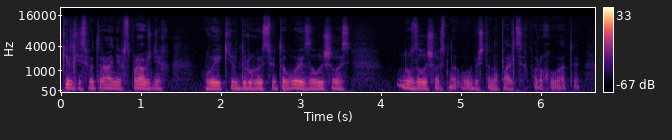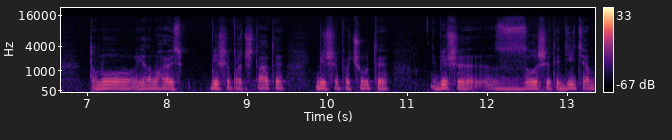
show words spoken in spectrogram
кількість ветеранів, справжніх вояків Другої світової залишилась, ну, залишилось, вибачте, на пальцях порахувати. Тому я намагаюся більше прочитати, більше почути, більше залишити дітям,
